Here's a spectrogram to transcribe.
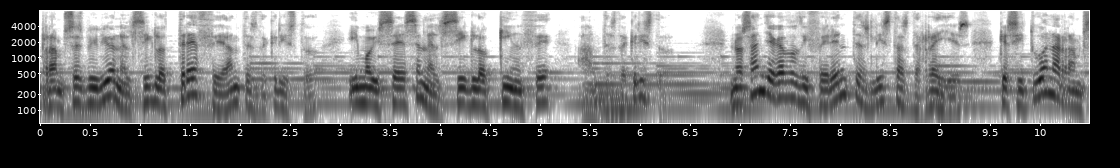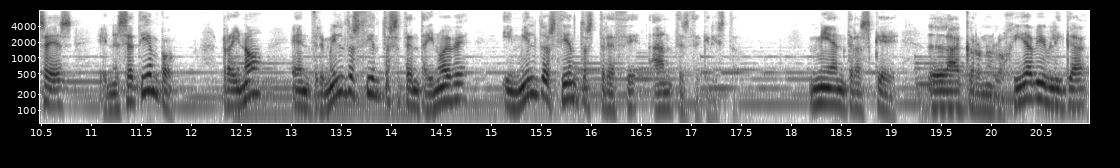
Ramsés vivió en el siglo XIII a.C. y Moisés en el siglo XV a.C nos han llegado diferentes listas de reyes que sitúan a Ramsés en ese tiempo. Reinó entre 1279 y 1213 a.C. Mientras que la cronología bíblica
